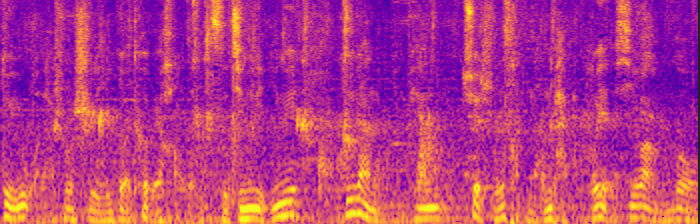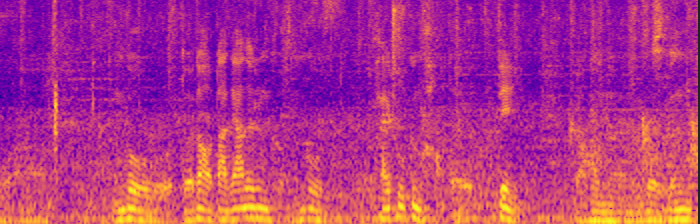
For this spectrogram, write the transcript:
对于我来说是一个特别好的一次经历，因为空战的影片确实很难拍，我也希望能够呃能够得到大家的认可。能够拍出更好的电影，然后呢，能够跟观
